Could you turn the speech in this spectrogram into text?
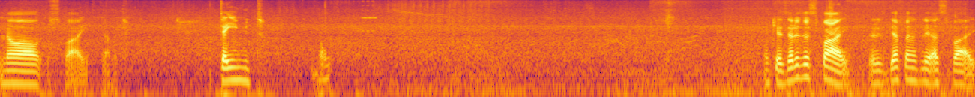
No, spy, damn it. Damn it. No. Okay, there is a spy. There is definitely a spy.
